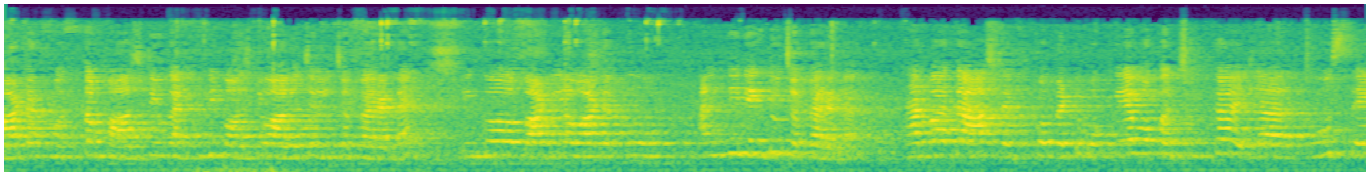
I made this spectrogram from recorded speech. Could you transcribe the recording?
వాటర్ మొత్తం పాజిటివ్ అన్ని పాజిటివ్ ఆలోచనలు చెప్పారట. ఇంకో బాటిల్ వాటర్కు అన్ని నెగిటివ్ చెప్పారట. తర్వాత ఆ స్టెప్ పెట్టి ఒకే ఒక చుక్క ఇట్లా చూస్తే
